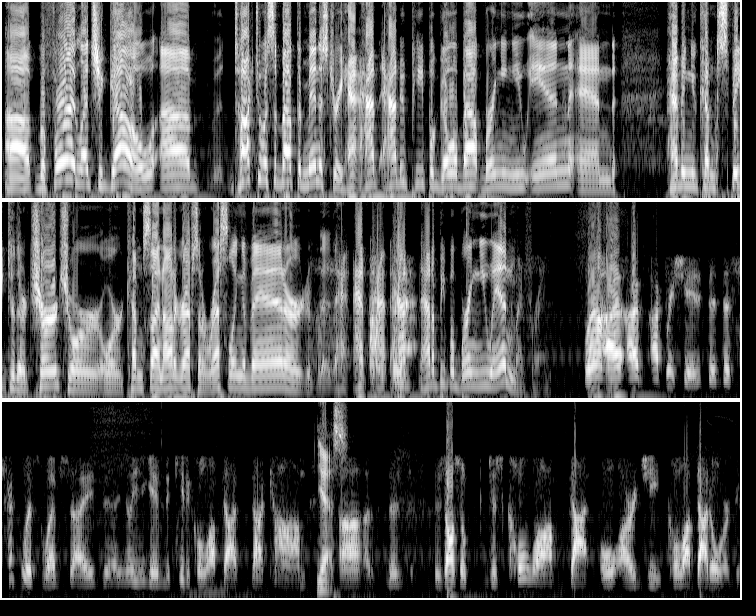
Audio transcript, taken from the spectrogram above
Uh, before I let you go, uh, talk to us about the ministry. How, how how do people go about bringing you in and having you come speak to their church or or come sign autographs at a wrestling event or how, how, how, how do people bring you in, my friend? Well, I, I, I appreciate it. The, the simplest website, uh, you know, you gave NikitaKoloff.com. Yes. Uh, there's, there's also just koloff.org, koloff.org.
